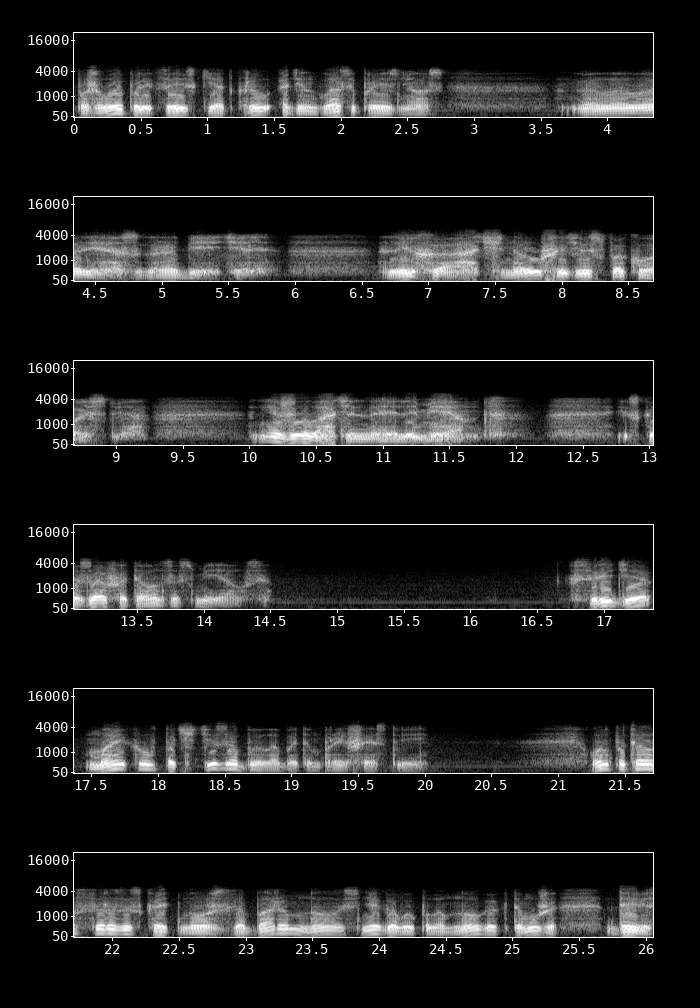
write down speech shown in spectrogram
пожилой полицейский открыл один глаз и произнес «Головорез, грабитель, лихач, нарушитель спокойствия, нежелательный элемент». И сказав это, он засмеялся. К среде Майкл почти забыл об этом происшествии. Он пытался разыскать нож за баром, но снега выпало много, к тому же Дэвис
